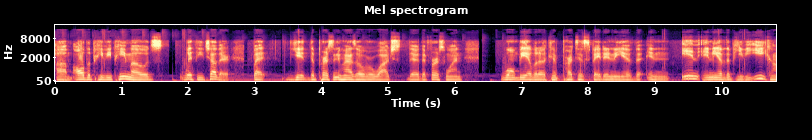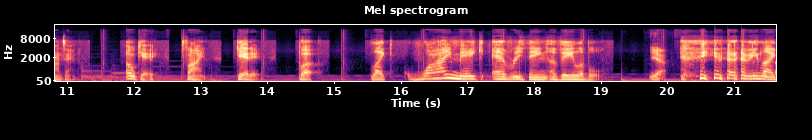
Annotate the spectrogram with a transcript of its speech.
um, all the PvP modes with each other. But you, the person who has Overwatch, the the first one, won't be able to participate in any of the in in any of the PVE content. Okay, fine, get it. But like, why make everything available? Yeah. you know what I mean? Like,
